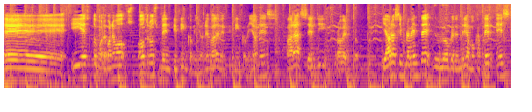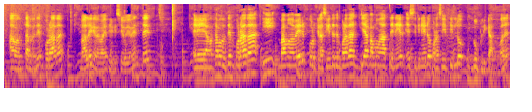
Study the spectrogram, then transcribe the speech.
Eh, y esto pues le ponemos otros 25 millones, ¿vale? 25 millones para Sergi Roberto. Y ahora simplemente lo que tendríamos que hacer es avanzar de temporada, ¿vale? Que me va a decir que sí, obviamente. Eh, avanzamos de temporada y vamos a ver porque la siguiente temporada ya vamos a tener ese dinero, por así decirlo, duplicado, ¿vale?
